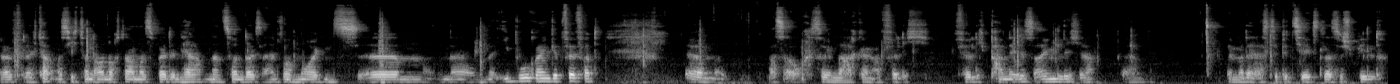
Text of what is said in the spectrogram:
Ja, vielleicht hat man sich dann auch noch damals bei den Herren dann sonntags einfach morgens ähm, eine, eine Ibu reingepfeffert, ähm, was auch so im Nachgang auch völlig, völlig Panne ist eigentlich. Ja. Ähm, wenn man der erste Bezirksklasse spielt,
